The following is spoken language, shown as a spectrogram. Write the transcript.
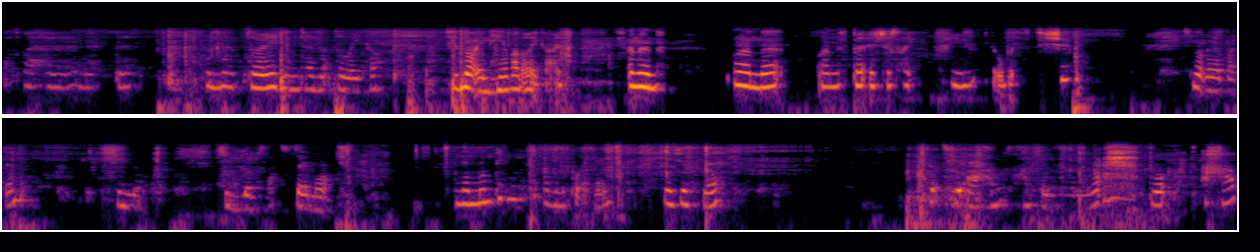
That's where her nest is. And then sorry, I'm turn that to wake up. She's not in here by the way guys. And then around there around this bit is just like a few little bits of tissue. It's not nail bedding. She loves she loves that so much. And then one thing I'm gonna put in is just this. Got two air holes, I'll show you in a minute. But I have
